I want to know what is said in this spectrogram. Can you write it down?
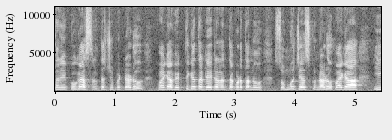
తను ఎక్కువగా శ్రద్ధ చూపెట్టాడు. పైగా వ్యక్తిగత డేటానంతా కూడా తను సొమ్ము చేసుకున్నాడు. పైగా ఈ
